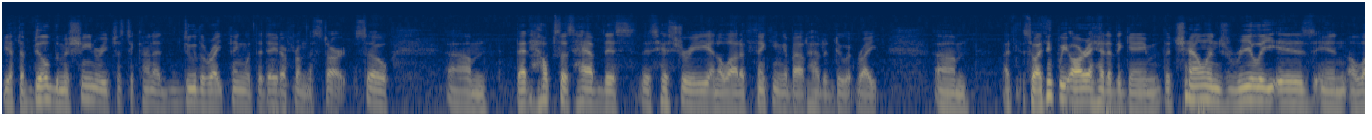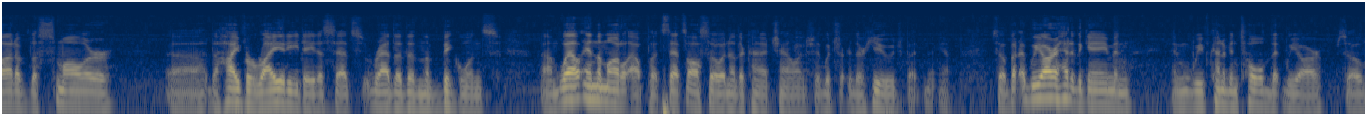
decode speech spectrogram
you have to build the machinery just to kind of do the right thing with the data from the start. So um, that helps us have this this history and a lot of thinking about how to do it right. Um, I so I think we are ahead of the game. The challenge really is in a lot of the smaller, uh, the high variety data sets rather than the big ones. Um, well, and the model outputs. That's also another kind of challenge, which are, they're huge, but yeah. So, but we are ahead of the game, and and we've kind of been told that we are. So,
